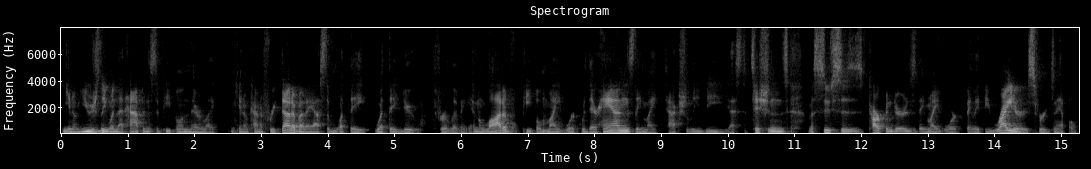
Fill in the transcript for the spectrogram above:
you know, usually when that happens to people and they're like, you know, kind of freaked out about, it, I ask them what they what they do for a living. And a lot of people might work with their hands. They might actually be estheticians, masseuses, carpenters. They might work. They might be writers, for example.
